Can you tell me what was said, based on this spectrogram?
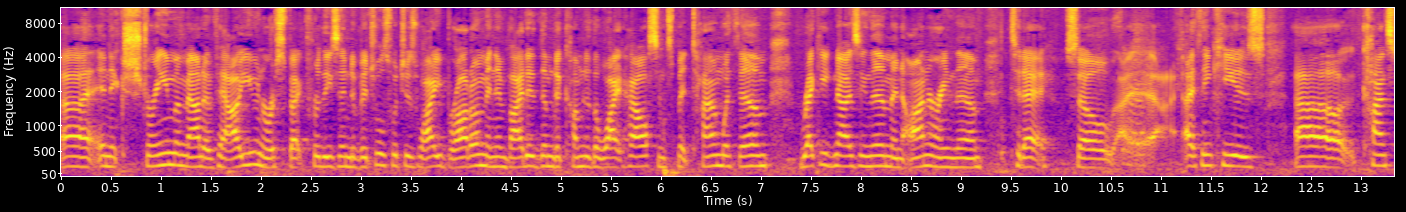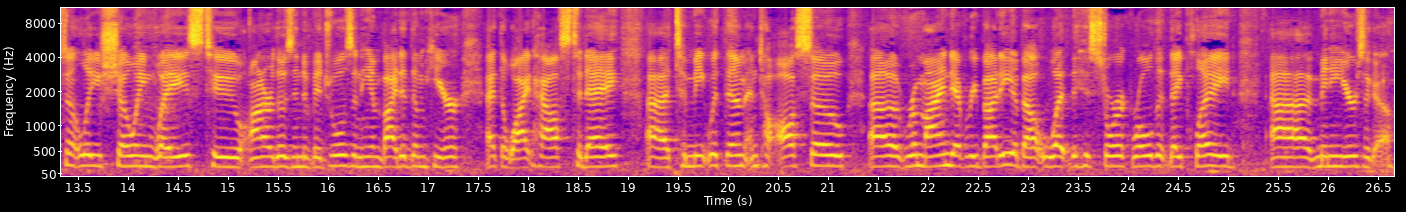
uh, an extreme amount of value and respect for these individuals, which is why he brought them and invited them to come to the White House and spent time with them, recognizing them and honoring them today. So I, I think he is uh, constantly showing ways to honor those individuals, and he invited them here at the White House today uh, to meet with them and to also uh, remind everybody about what the historic role that they played uh, many years ago.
